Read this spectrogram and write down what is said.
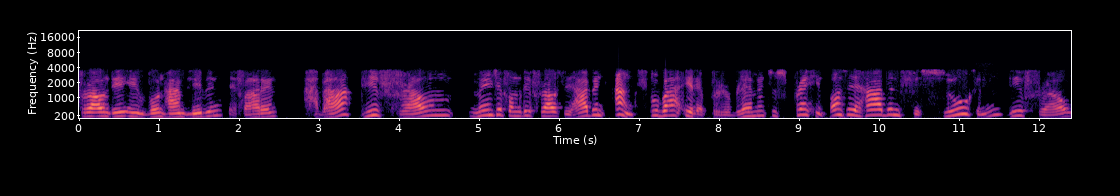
Frauen, die im Wohnheim leben, erfahren. Aber die Frauen Menschen von der Frau, sie haben Angst, über ihre Probleme zu sprechen. Und sie haben versucht, die Frau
